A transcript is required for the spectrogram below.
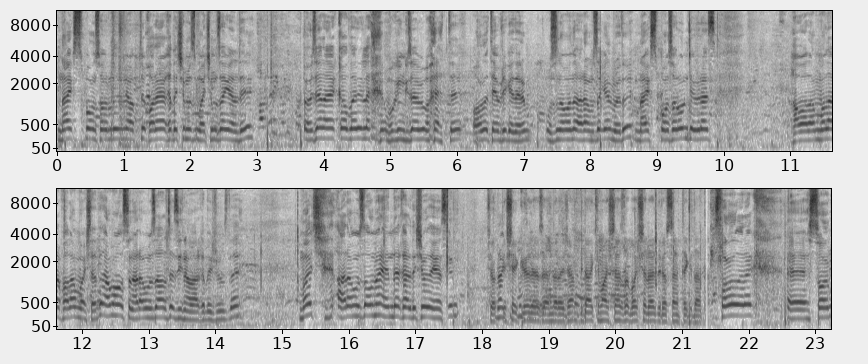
Nike sponsorluğunu yaptı. Koray arkadaşımız maçımıza geldi. Özel ayakkabılarıyla bugün güzel bir gol attı. Onu tebrik ederim. Uzun zamandır aramıza gelmiyordu. Nike sponsor olunca biraz havalanmalar falan başladı ama olsun aramıza alacağız yine arkadaşımızla. Maç aramızda olmayan Ender kardeşime de gelsin. Çok Rakip- teşekkür ederiz Önder hocam. Bir dahaki maçlarınızda başarılar diliyoruz Sanata Gıda. Son olarak e, son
